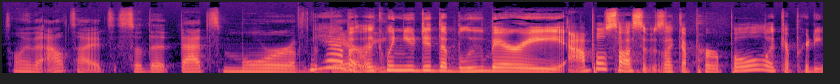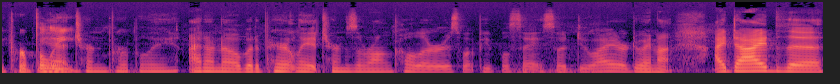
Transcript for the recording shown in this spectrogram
It's only the outsides, so that that's more of the Yeah, but like when you did the blueberry applesauce, it was like a purple, like a pretty Yeah, purpley. it turned purpley. I don't know, but apparently it turns the wrong color, is what people say. So do I or do I not? I dyed the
